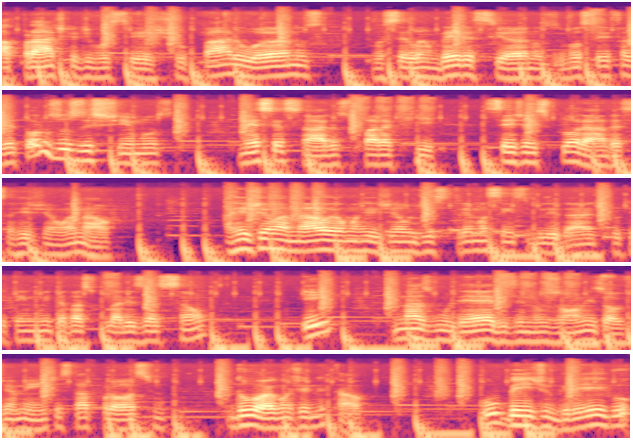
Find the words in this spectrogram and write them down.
a prática de você chupar o ânus você lamber esse ânus você fazer todos os estímulos necessários para que seja explorada essa região anal. A região anal é uma região de extrema sensibilidade porque tem muita vascularização e nas mulheres e nos homens, obviamente, está próximo do órgão genital. O beijo grego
